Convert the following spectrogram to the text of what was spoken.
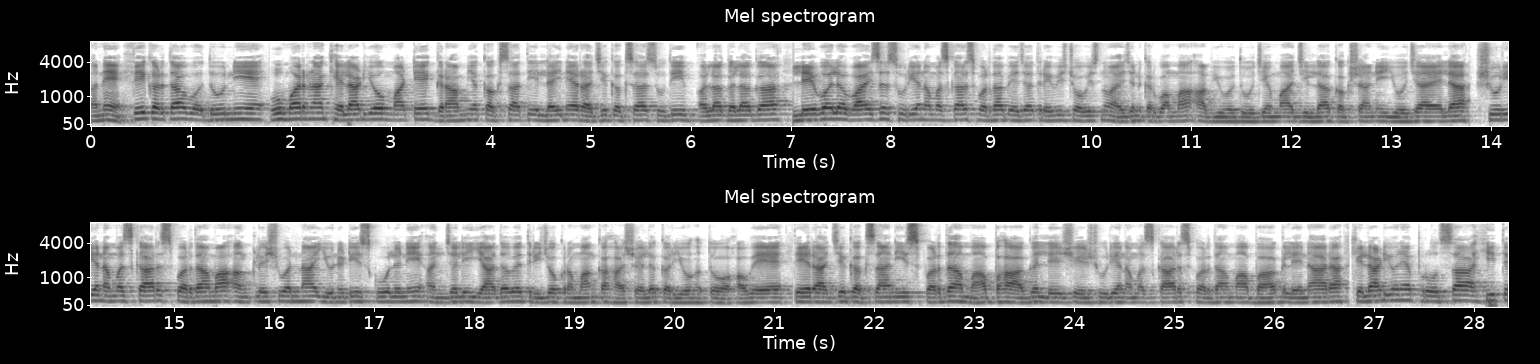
અને તે કરતાં વધુની ઉંમરના ખેલાડીઓ માટે ગ્રામ્ય કક્ષાથી લઈને રાજ્ય કક્ષા સુધી અલગ અલગ લેવલ વાઇઝ સૂર્ય નમસ્કાર સ્પર્ધા બે હજાર ત્રેવીસ ચોવીસનું આયોજન કરવામાં આવ્યું હતું, જેમાં જિલ્લા કક્ષાની યોજાયેલા સૂર્ય નમસ્કાર સ્પર્ધામાં અંકલેશ્વરના યુનિટી સ્કૂલની અંજલિ યાદવે ત્રીજો ક્રમાંક હાંસલ કર્યો હતો. હવે તે રાજ્ય કક્ષાની સ્પર્ધામાં ભાગ લેશે. સૂર્ય નમસ્કાર સ્પર્ધામાં ભાગ લેનારા ખેલાડીઓને પ્રોત્સાહિત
